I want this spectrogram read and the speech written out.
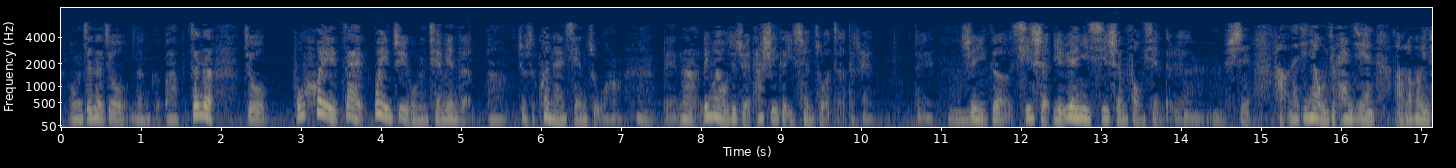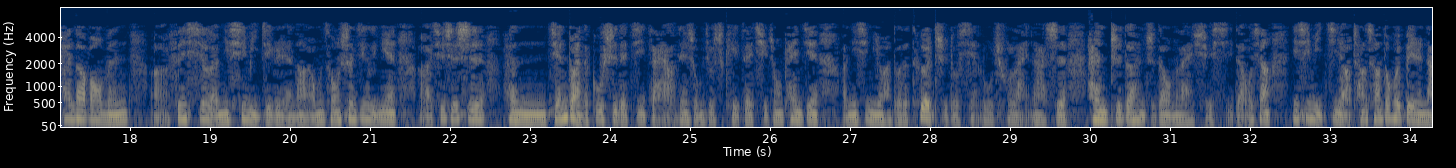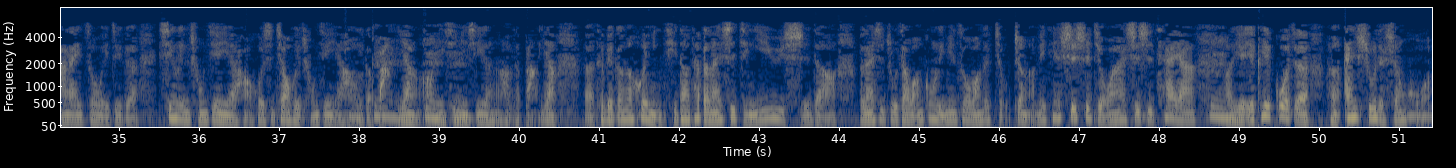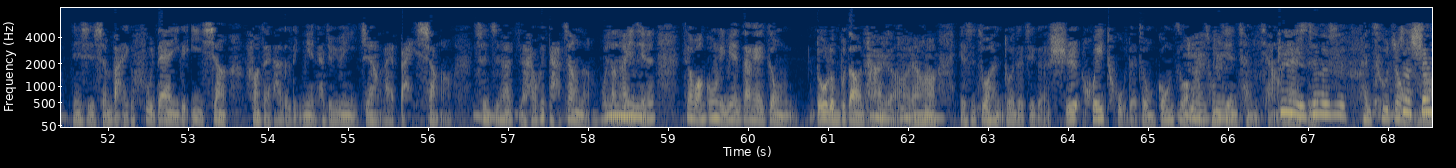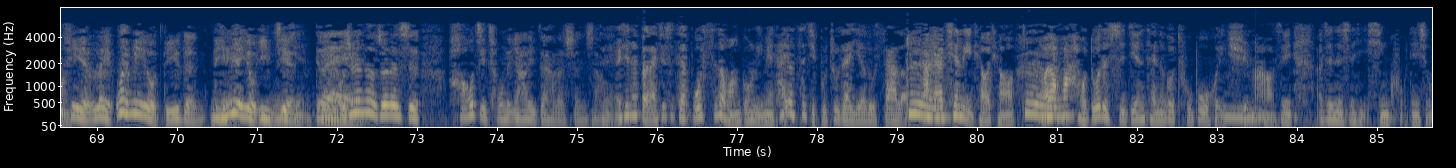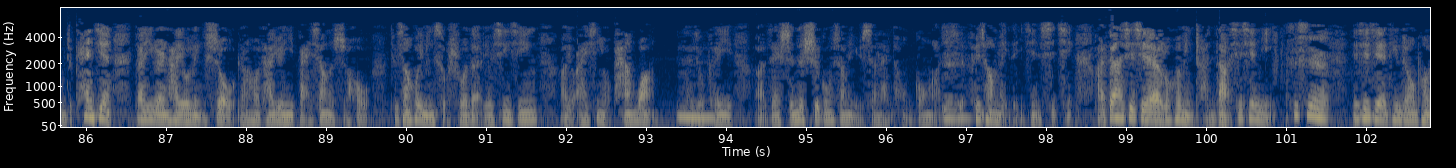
我们真的就能够啊，真的就。不会再畏惧我们前面的啊，就是困难险阻哈。嗯，对。那另外，我就觉得他是一个以身作则的人。对，嗯，是一个牺牲也愿意牺牲奉献的人。嗯，是。好，那今天我们就看见啊，罗慧敏传道帮我们呃分析了尼西米这个人啊。我们从圣经里面呃其实是很简短的故事的记载啊，但是我们就是可以在其中看见呃尼西米有很多的特质都显露出来，那是很值得很值得我们来学习的。我想尼西米记啊，常常都会被人拿来作为这个心灵重建也好，或者是教会重建也好一个榜样啊。尼西米是一个很好的榜样。呃，特别刚刚慧敏提到，他本来是锦衣玉食的啊，本来是住在王宫里面做王的酒政啊，每天试试酒啊，试试菜呀，啊，也也可以过着很安舒的生活。但是神把一个负担、一个意向放在他的里面，他就愿意这样来摆上啊，甚至他还会打仗呢。我想他以前在王宫里面，大概这种都轮不到他的啊，然后也是做很多的这个石灰土的这种工作嘛，重建城墙，对，真的是很出众，这身体也累，外面有敌人，里面。有意见，对，对，我觉得那个真的是好几重的压力在他的身上。对，而且他本来就是在波斯的王宫里面，他又自己不住在耶路撒冷，他还要千里迢迢，对，然后要花好多的时间才能够徒步回去嘛，嗯、所以啊，真的是很辛苦。但是我们就看见，当一个人他有领受，然后他愿意摆上的时候，就像慧敏所说的，有信心啊，有爱心，有盼望。他就可以呃在神的施工上面与神来同工啊，这是非常美的一件事情。好，非常谢谢罗慧敏传道，谢谢你，谢谢，也谢谢听众朋友。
